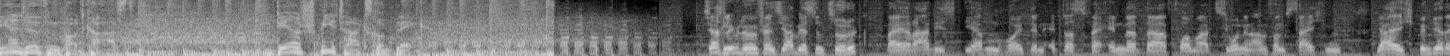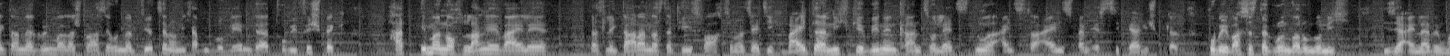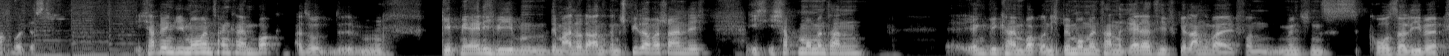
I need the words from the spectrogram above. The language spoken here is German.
der Löwen-Podcast. Der Spieltagsrückblick. Servus, liebe Löwenfans. Ja, wir sind zurück bei Radis Erben. Heute in etwas veränderter Formation, in Anführungszeichen. Ja, ich bin direkt an der Grünwalder Straße 114 und ich habe ein Problem. Der Tobi Fischbeck hat immer noch Langeweile. Das liegt daran, dass der TSV 1860 weiter nicht gewinnen kann. Zuletzt nur 1 zu 1 beim SCPR gespielt hat. Tobi, was ist der Grund, warum du nicht diese Einleitung machen wolltest? Ich habe irgendwie momentan keinen Bock. Also äh, geht mir ähnlich wie dem einen oder anderen Spieler wahrscheinlich. Ich, ich habe momentan irgendwie keinen Bock und ich bin momentan relativ gelangweilt von Münchens großer Liebe.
